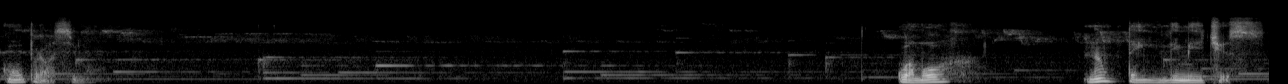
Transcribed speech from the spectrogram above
com o próximo. O amor não tem limites.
